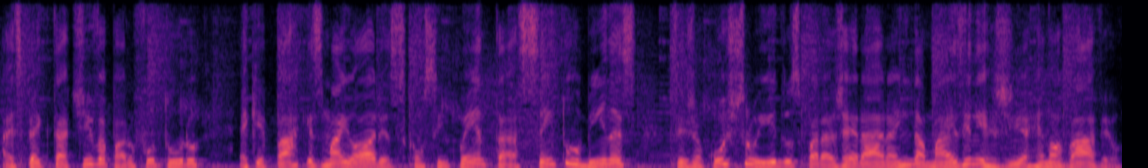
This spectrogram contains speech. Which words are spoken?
A expectativa para o futuro é que parques maiores, com 50 a 100 turbinas, sejam construídos para gerar ainda mais energia renovável.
